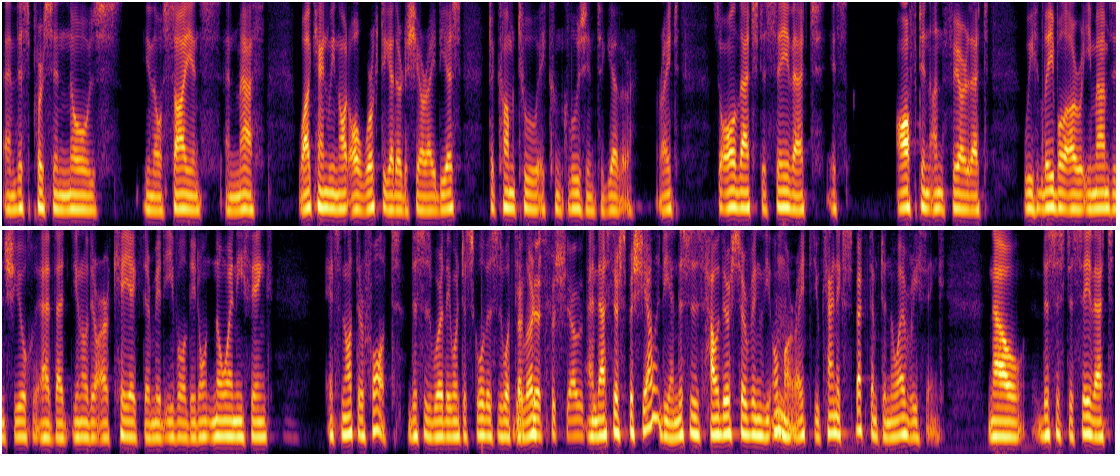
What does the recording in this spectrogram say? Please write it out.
and this person knows, you know, science and math, why can't we not all work together to share ideas to come to a conclusion together, right? So all that to say that it's often unfair that we label our imams and shuyukh uh, that you know they're archaic, they're medieval, they don't know anything. It's not their fault. This is where they went to school. This is what they that's learned. Their speciality. And that's their speciality. And this is how they're serving the ummah, mm. right? You can't expect them to know everything. Now, this is to say that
